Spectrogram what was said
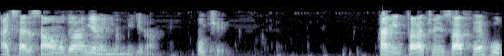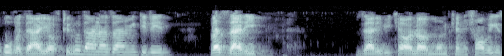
اکثر سهامو دارم یه میلیون می‌گیرم. اوکی. همین فقط تو این صفحه حقوق دریافتی رو در نظر می‌گیرید و ضریب. ضریبی که حالا ممکنه شما بگید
